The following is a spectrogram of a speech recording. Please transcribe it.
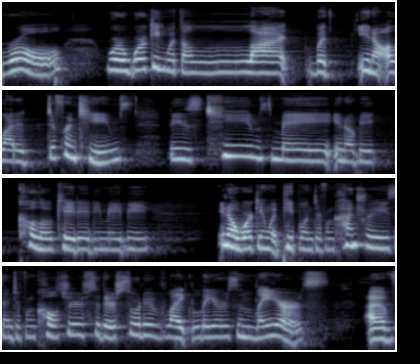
role, we're working with a lot with, you know, a lot of different teams. These teams may, you know, be co-located, you may be you know, working with people in different countries and different cultures. So there's sort of like layers and layers of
